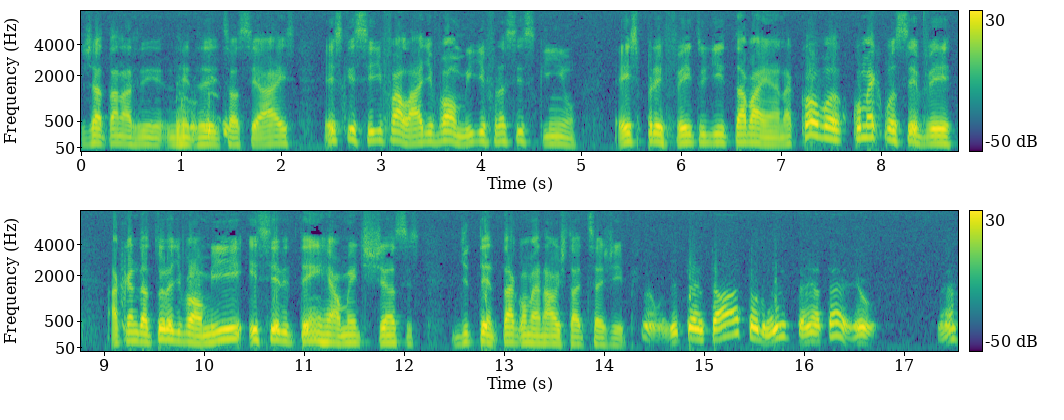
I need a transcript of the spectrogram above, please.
já está nas, nas redes sociais. Eu esqueci de falar de Valmir de Francisquinho ex-prefeito de Itabaiana. Como, como é que você vê a candidatura de Valmir e se ele tem realmente chances de tentar governar o estado de Sergipe? Não, de tentar todo mundo tem, até eu. Né?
